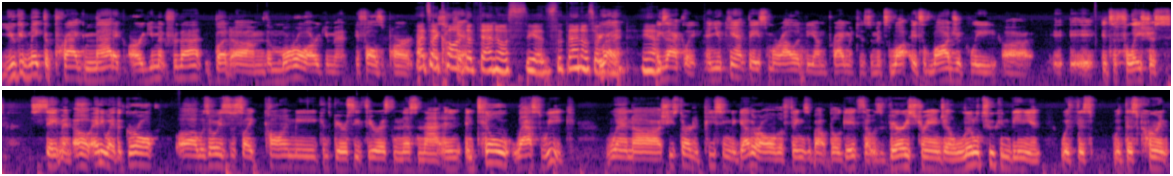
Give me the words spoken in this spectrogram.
you could make the pragmatic argument for that, but um, the moral argument it falls apart. That's I call it the Thanos. Yeah, it's the Thanos argument. Right. Yeah, exactly. And you can't base morality on pragmatism. It's lo- it's logically uh, it, it, it's a fallacious statement. Oh, anyway, the girl uh, was always just like calling me conspiracy theorist and this and that, and until last week when uh, she started piecing together all the things about Bill Gates that was very strange and a little too convenient with this with this current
